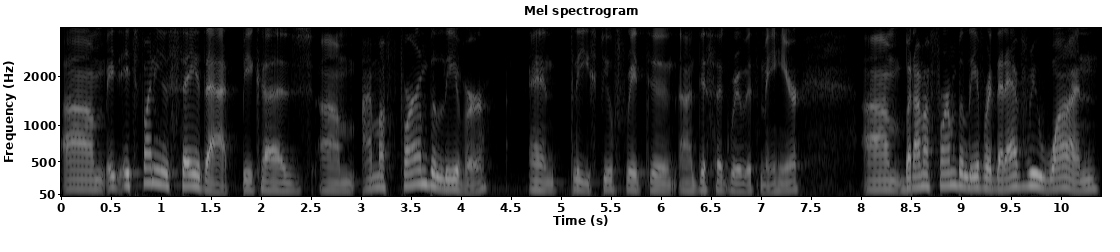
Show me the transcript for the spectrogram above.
Um, it, it's funny you say that because um, I'm a firm believer and please feel free to uh, disagree with me here. Um, but I'm a firm believer that everyone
